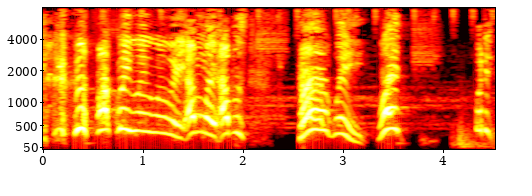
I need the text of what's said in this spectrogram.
Fuck, wait, wait, wait, wait. I'm like, I was, huh? Wait, what? What? Is,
